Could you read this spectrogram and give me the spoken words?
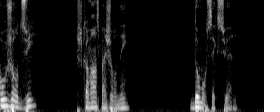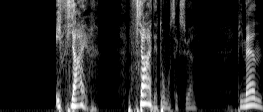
Aujourd'hui, je commence ma journée d'homosexuel. Et fier. Fier d'être homosexuel. Puis, man,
